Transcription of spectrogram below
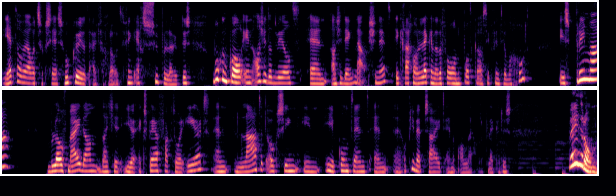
je hebt al wel wat succes. Hoe kun je dat uitvergroten? Vind ik echt super leuk. Dus boek een call in als je dat wilt. En als je denkt, nou, Jeanette, ik ga gewoon lekker naar de volgende podcast. Ik vind het helemaal goed. Is prima. Beloof mij dan dat je je expertfactor eert. En laat het ook zien in, in je content en uh, op je website en op allerlei andere plekken. Dus wederom,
